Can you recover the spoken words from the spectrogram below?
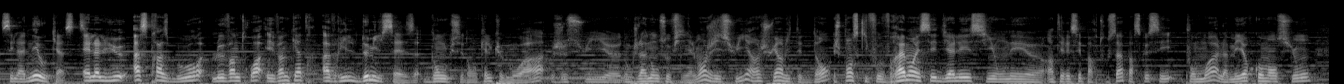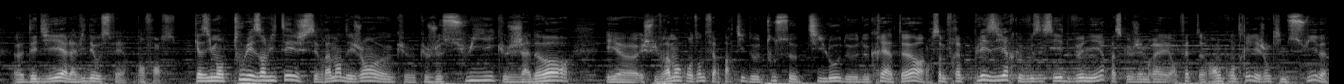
c'est la Neocast. Elle a lieu à Strasbourg le 23 et 24 avril 2016, donc c'est dans quelques mois, je suis, euh, donc je l'annonce officiellement, j'y suis, hein, je suis invité dedans. Je pense qu'il faut vraiment essayer d'y aller si on est euh, intéressé par tout ça parce que c'est pour moi la meilleure convention euh, dédiée à la vidéo vidéosphère en France. Quasiment tous les invités, c'est vraiment des gens euh, que, je suis, que j'adore, euh, et, je suis vraiment content de faire partie de tout ce petit lot de, créateurs. Alors ça me ferait plaisir que vous essayiez de venir, parce que j'aimerais en fait rencontrer les gens qui me suivent.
